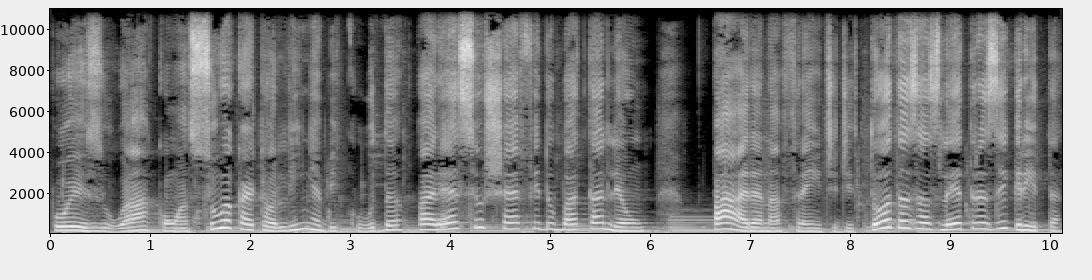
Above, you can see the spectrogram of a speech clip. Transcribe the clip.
pois o A com a sua cartolinha bicuda parece o chefe do batalhão. Para na frente de todas as letras e grita:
